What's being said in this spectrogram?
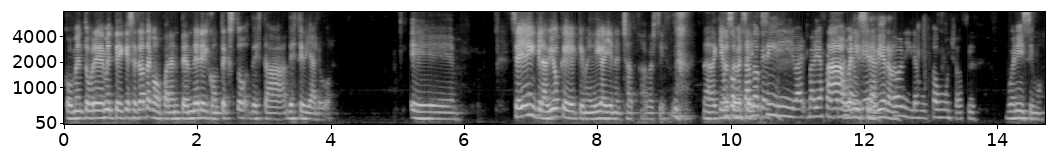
comento brevemente de qué se trata como para entender el contexto de, esta, de este diálogo. Eh, si hay alguien que la vio, que, que, me diga ahí en el chat, a ver si. Nada, quiero Están saber que si. sí, varias personas ah, buenísimo. la vieron y les gustó mucho, sí. Buenísimo.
